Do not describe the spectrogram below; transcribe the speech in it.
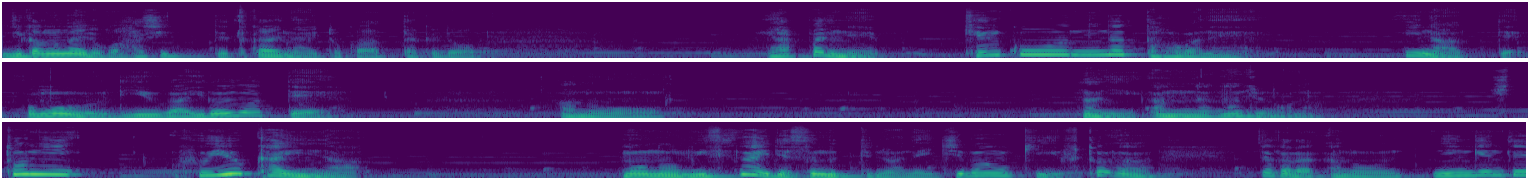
時間がないとこ走って疲れないとかあったけどやっぱりね健康になった方がねいいなって思う理由がいろいろあってあのー、何？あのなんていうのかな。人に不愉快なものを見せないで済むっていうのはね一番大きい。ふとだから、あの、人間って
